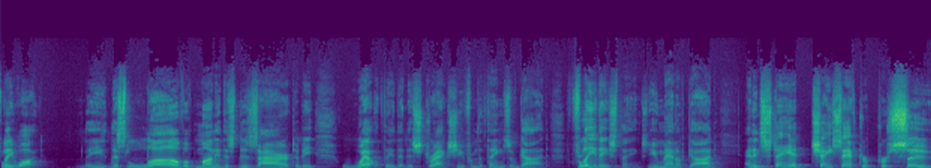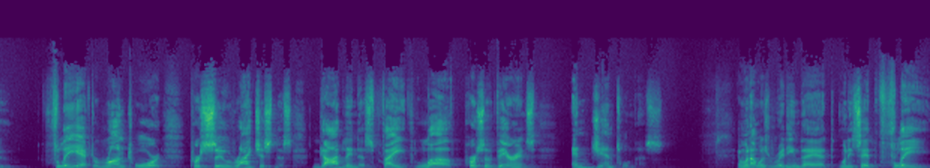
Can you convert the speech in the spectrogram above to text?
Flee what? The, this love of money, this desire to be wealthy that distracts you from the things of God. Flee these things, you man of God, and instead chase after, pursue, flee after, run toward, pursue righteousness, godliness, faith, love, perseverance, and gentleness. And when I was reading that, when he said, flee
